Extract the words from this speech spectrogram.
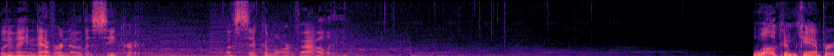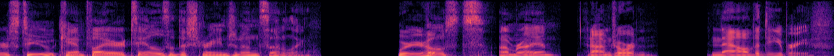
We may never know the secret of Sycamore Valley. Welcome, campers, to Campfire Tales of the Strange and Unsettling. We're your hosts. I'm Ryan. And I'm Jordan. Now the debrief.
